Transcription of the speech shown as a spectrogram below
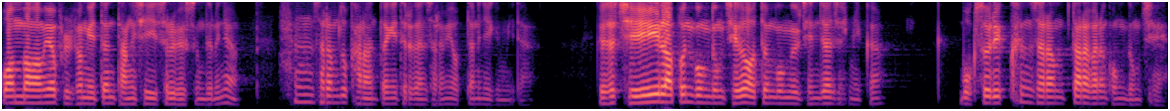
원망하며 불평했던 당시 이스라엘 백성들은요, 한 사람도 가나안 땅에 들어간 사람이 없다는 얘기입니다. 그래서 제일 나쁜 공동체가 어떤 공동체인지 아십니까? 목소리 큰 사람 따라가는 공동체.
